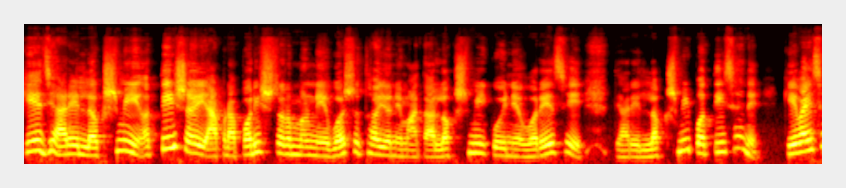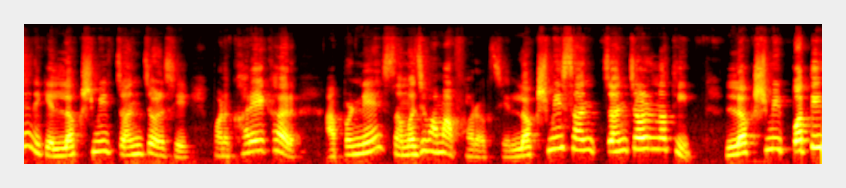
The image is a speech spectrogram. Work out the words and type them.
કે જ્યારે લક્ષ્મી અતિશય આપણા પરિશ્રમને વશ થઈ અને માતા લક્ષ્મી કોઈને વરે છે, ત્યારે લક્ષ્મીપતિ છે ને, કહેવાય છે ને કે લક્ષ્મી ચંચળ છે. પણ ખરેખર આપણને સમજવામાં ફરક છે. લક્ષ્મી ચંચળ નથી. લક્ષ્મીપતિ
